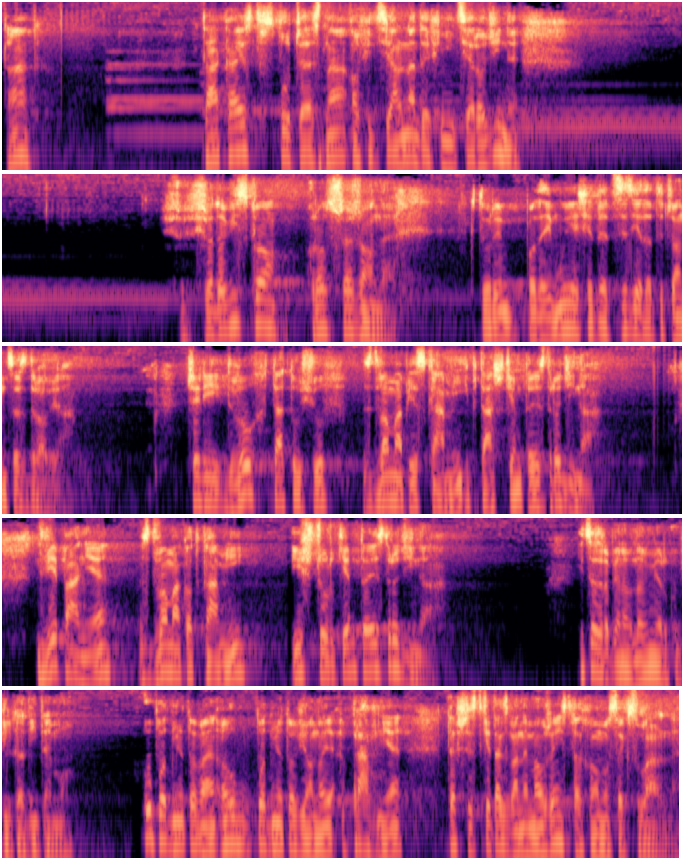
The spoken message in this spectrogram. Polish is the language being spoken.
Tak. Taka jest współczesna oficjalna definicja rodziny. Środowisko rozszerzone, w którym podejmuje się decyzje dotyczące zdrowia. Czyli dwóch tatusiów z dwoma pieskami i ptaszkiem to jest rodzina. Dwie panie z dwoma kotkami i szczurkiem to jest rodzina. I co zrobiono w Nowym Jorku kilka dni temu? Upodmiotowiono prawnie te wszystkie tak zwane małżeństwa homoseksualne.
